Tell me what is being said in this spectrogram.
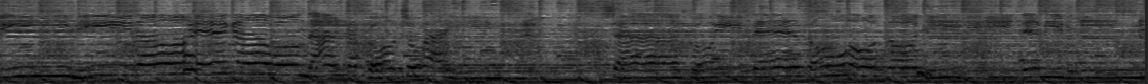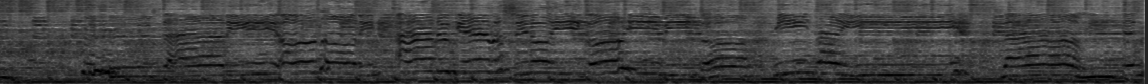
君の笑顔なんかこちょばいそっとってみる二人踊り歩けば白い。恋人みたい。なんてね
